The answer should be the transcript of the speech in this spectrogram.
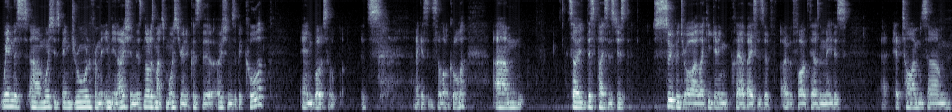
when this um, moisture is being drawn from the Indian Ocean, there's not as much moisture in it because the ocean's a bit cooler, and well, it's it's I guess it's a lot cooler. Um, so this place is just super dry. Like you're getting cloud bases of over five thousand meters at times. Um,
